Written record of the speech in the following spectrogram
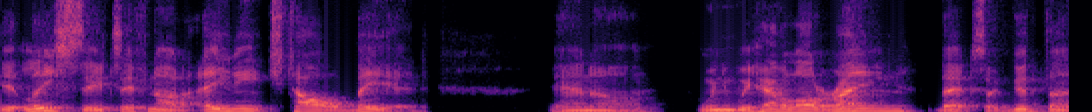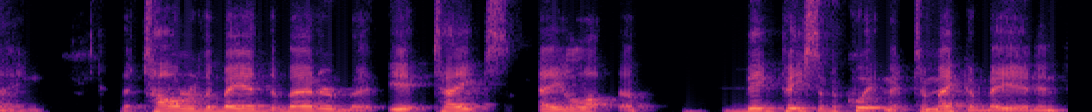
at least six, if not an eight inch tall bed. And um, when we have a lot of rain, that's a good thing. The taller the bed, the better, but it takes a lot, a big piece of equipment to make a bed. And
